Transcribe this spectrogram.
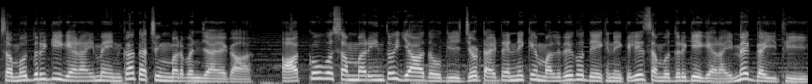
समुद्र की गहराई में इनका कचुम्बर बन जाएगा। आपको वो सबमरीन तो याद होगी, जो टाइटेनिक के मलबे को देखने के लिए समुद्र की गहराई में गई थी।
